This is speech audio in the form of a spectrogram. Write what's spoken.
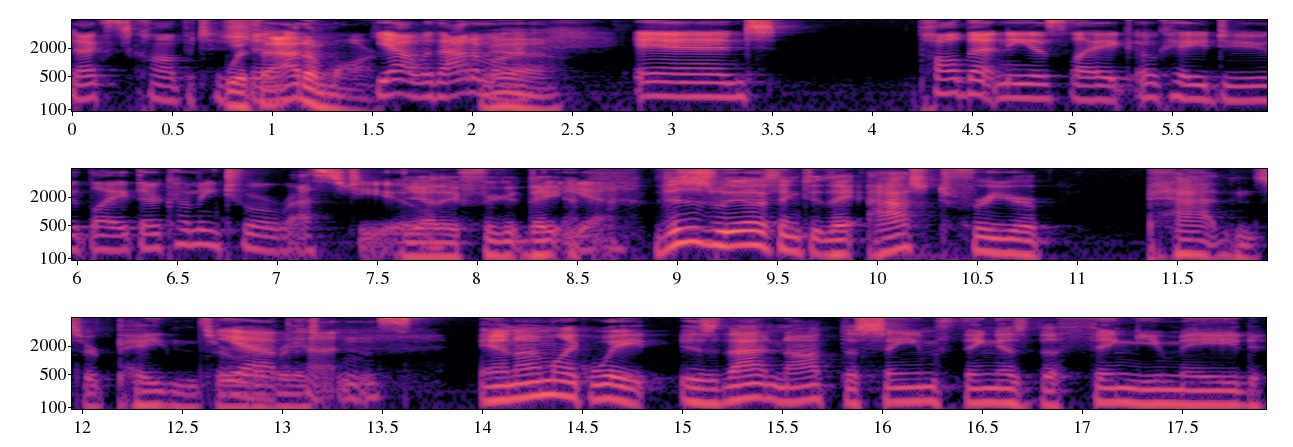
next competition. with Adhemar. Yeah, with Adhemar. Yeah. And Paul Bettany is like, okay, dude, like they're coming to arrest you. Yeah, they figured they. Yeah. This is the other thing too. They asked for your patents or patents or yeah, whatever it is, patents. and I'm like, wait, is that not the same thing as the thing you made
